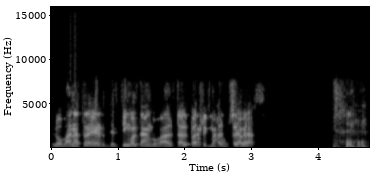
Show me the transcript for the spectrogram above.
Lo van a traer del tingo al tango, al tal Patrick Mahomes. Ya verás.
